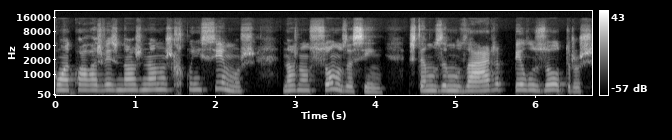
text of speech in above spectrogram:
com a qual às vezes nós não nos reconhecemos, nós não somos assim, estamos a mudar pelos outros.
